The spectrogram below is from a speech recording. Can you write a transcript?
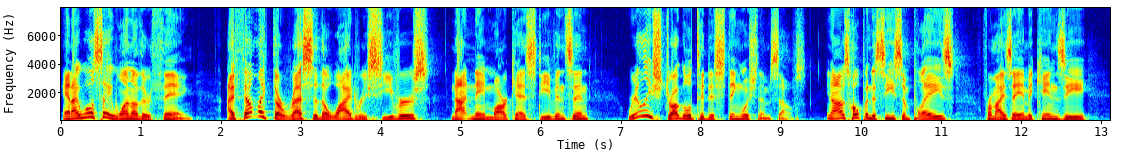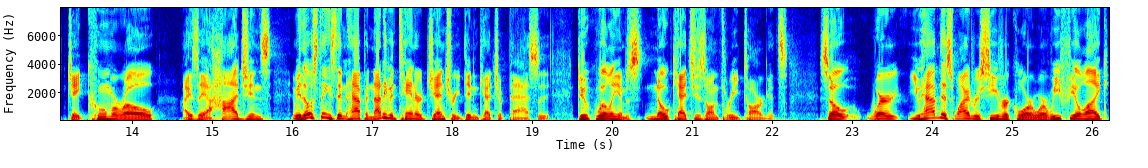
And I will say one other thing. I felt like the rest of the wide receivers, not named Marquez Stevenson, really struggled to distinguish themselves. You know, I was hoping to see some plays from Isaiah McKenzie, Jake Kumerow, Isaiah Hodgins. I mean, those things didn't happen. Not even Tanner Gentry didn't catch a pass. Uh, Duke Williams, no catches on three targets. So, where you have this wide receiver core where we feel like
